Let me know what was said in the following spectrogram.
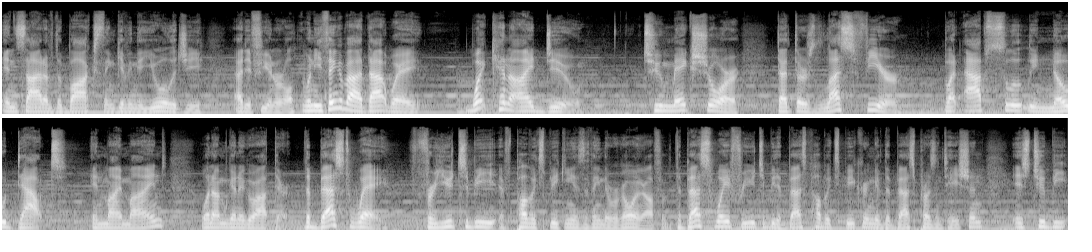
inside of the box than giving the eulogy at a funeral. When you think about it that way, what can I do to make sure that there's less fear, but absolutely no doubt in my mind when I'm going to go out there? The best way for you to be, if public speaking is the thing that we're going off of, the best way for you to be the best public speaker and give the best presentation is to be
